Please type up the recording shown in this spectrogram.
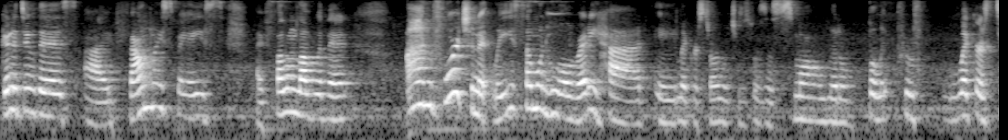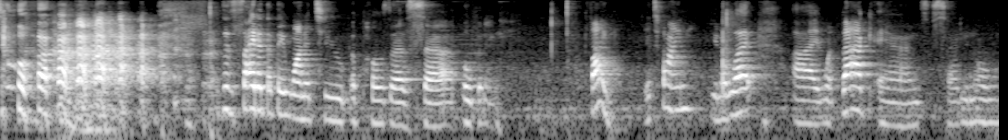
going to do this. I found my space. I fell in love with it. Unfortunately, someone who already had a liquor store, which was, was a small little bulletproof liquor store, decided that they wanted to oppose us uh, opening. Fine, it's fine. You know what? I went back and said, you know,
